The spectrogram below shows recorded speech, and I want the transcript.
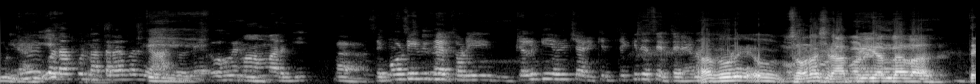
ਮੁੰਡਾ ਵੀ ਸੀ। ਬੜਾ ਫੁੱਲਾਂ ਤਰ੍ਹਾਂ ਤਰਿਆ ਸੀ ਉਹਨੇ। ਤੇ ਉਹ ਮਾਂ ਮਰ ਗਈ। ਹਾਂ, ਤੇ ਬੋਡੀ ਵੀ ਫਿਰ ਥੋੜੀ ਚਲ ਗਈ ਹੈ ਵਿਚਾਰੀ ਕਿਤੇ ਕਿਤੇ ਸਿਰ ਤੇ ਰਹਿਣਾ। ਆ ਫਿਰ ਉਹਨੇ ਉਹ ਸਹੁਰਾ ਸ਼ਰਾਬ ਪੀ ਜਾਂਦਾ ਵਾ ਤੇ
